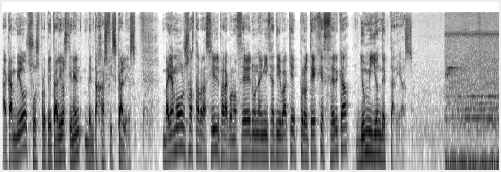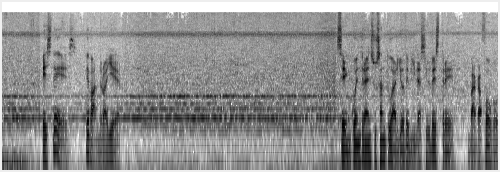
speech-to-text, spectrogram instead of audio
A cambio, sus propietarios tienen ventajas fiscales. Vayamos hasta Brasil para conocer una iniciativa que protege cerca de un millón de hectáreas. Este es Evandro Ayer. Se encuentra en su santuario de vida silvestre, Vagafogo.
